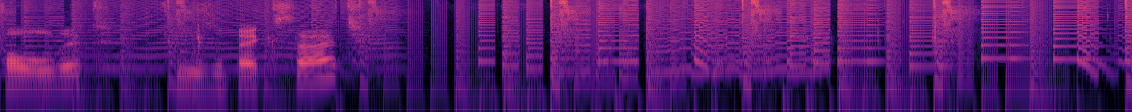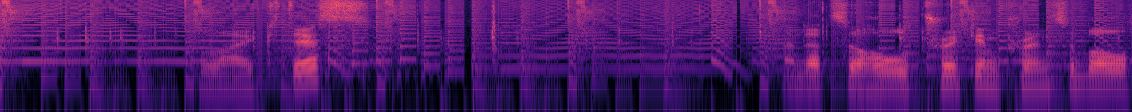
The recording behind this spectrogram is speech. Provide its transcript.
Fold it to the back side. Like this. And that's the whole trick in principle.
